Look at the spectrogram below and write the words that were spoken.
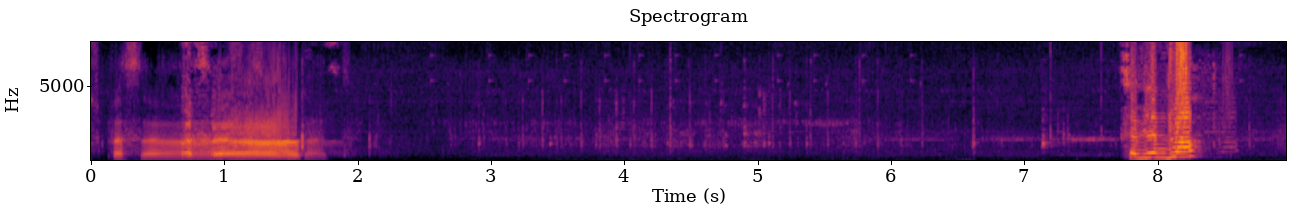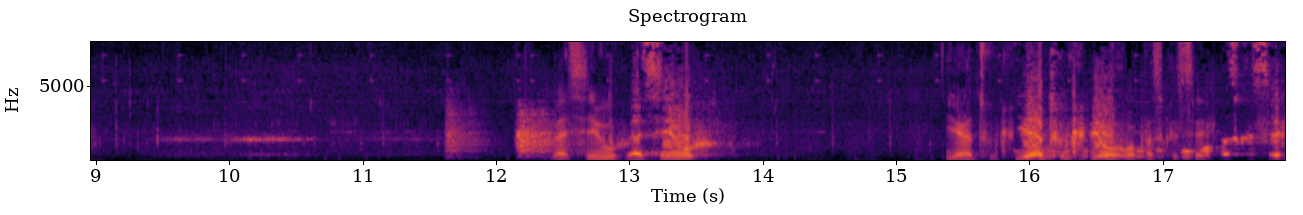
C'est pas ça. Pas ça. Ça vient de là? Bah, c'est où Bah, c'est où Il y a un truc, Il y a un on- truc, on, on voit pas ce que on c'est. voit pas ce que c'est.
